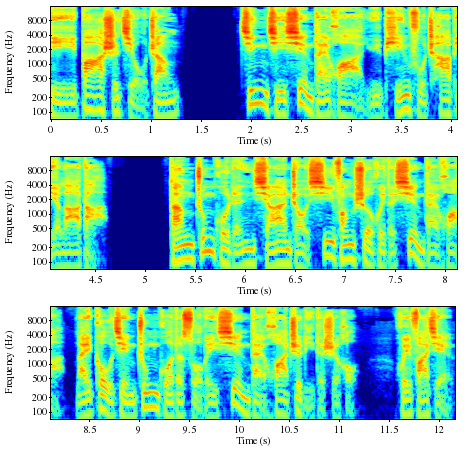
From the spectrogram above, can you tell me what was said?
第八十九章：经济现代化与贫富差别拉大。当中国人想按照西方社会的现代化来构建中国的所谓现代化治理的时候，会发现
